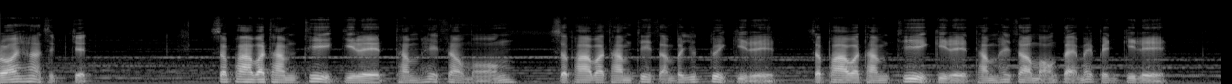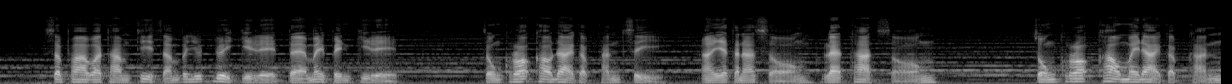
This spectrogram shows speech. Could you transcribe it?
ร้อยห้าสิบเจ็ดสภาวธรรมที่กิเลสทำให้เศร้าหมอง สภาวธรรมที่สัมปยุทธ์ด้วยกิเลส สภาวธรรมที่กิเลสทำให้เศร้าหมองแต่ไม่เป็นกิเลส สภาวธรรมที่สัมปยุทธ์ด้วยกิเลสแต่ไม่เป็นกิเลส สงเคราะห์เข้าได้กับขันธ์สี่อายตนะสองและธาตุสองสงเคราะห์เข้าไม่ได้กับขันธ์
